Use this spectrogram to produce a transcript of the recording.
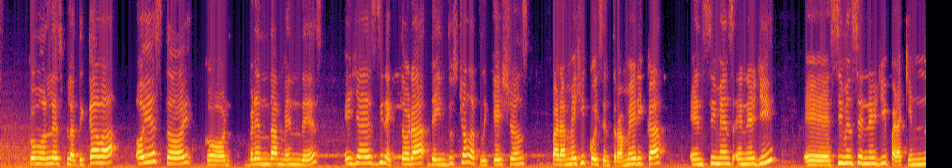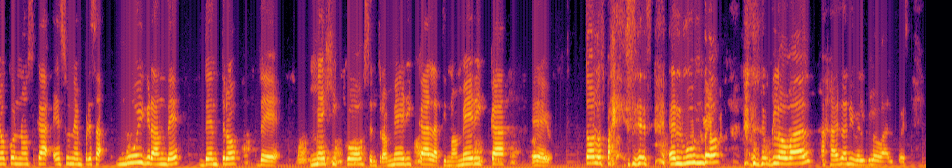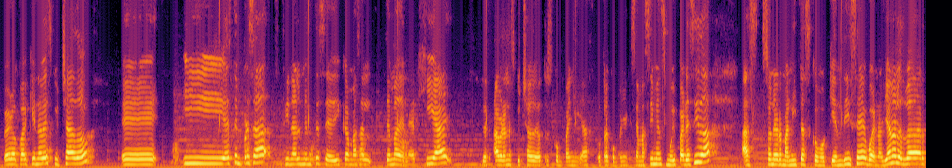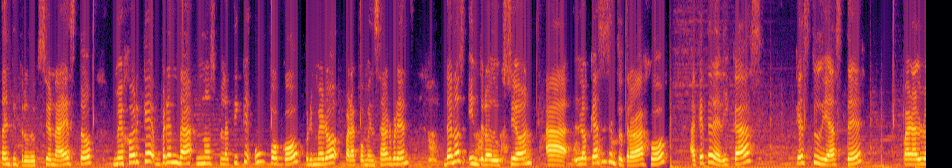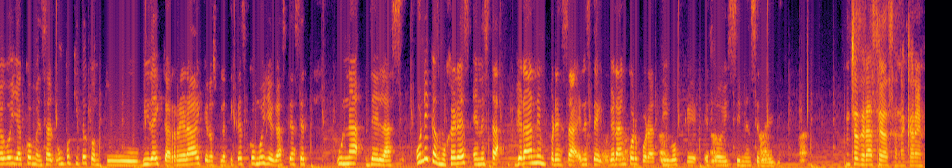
como les platicaba, hoy estoy con Brenda Méndez. Ella es directora de Industrial Applications para México y Centroamérica en Siemens Energy eh, Siemens Energy, para quien no conozca, es una empresa muy grande dentro de México, Centroamérica, Latinoamérica, eh, todos los países, el mundo global, es a nivel global, pues. Pero para quien no había escuchado, eh, y esta empresa finalmente se dedica más al tema de energía habrán escuchado de otras compañías, otra compañía que se llama Siemens, muy parecida, son hermanitas como quien dice. Bueno, ya no les voy a dar tanta introducción a esto. Mejor que Brenda nos platique un poco, primero para comenzar, Brent, danos introducción a lo que haces en tu trabajo, a qué te dedicas, qué estudiaste para luego ya comenzar un poquito con tu vida y carrera y que nos platiques cómo llegaste a ser una de las únicas mujeres en esta gran empresa, en este gran corporativo que es hoy Siemens Energy. Muchas gracias, Ana Karen.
